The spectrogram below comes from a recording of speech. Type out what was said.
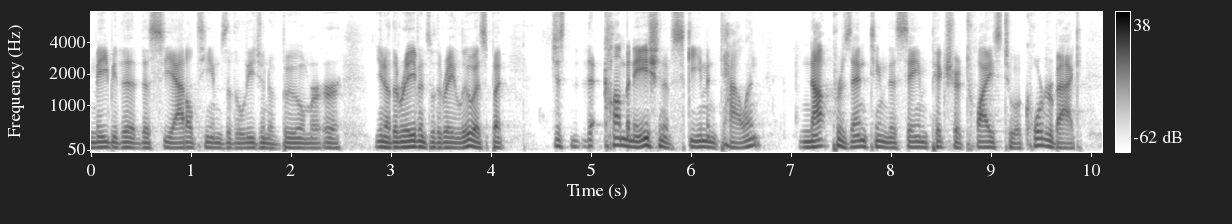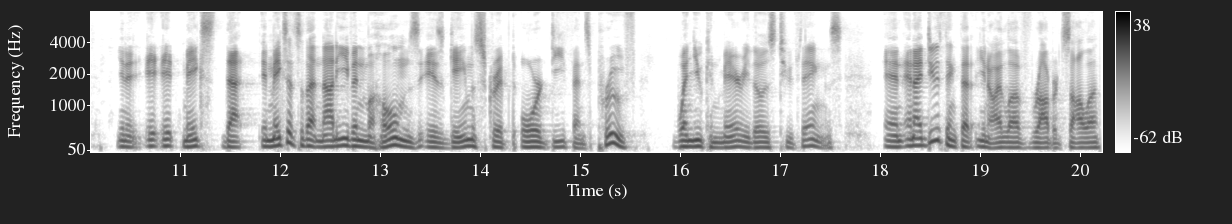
maybe the the Seattle teams of the Legion of Boom or, or you know the Ravens with Ray Lewis. But just that combination of scheme and talent, not presenting the same picture twice to a quarterback, you know, it, it makes that it makes it so that not even Mahomes is game script or defense proof when you can marry those two things. And and I do think that you know I love Robert Saleh.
